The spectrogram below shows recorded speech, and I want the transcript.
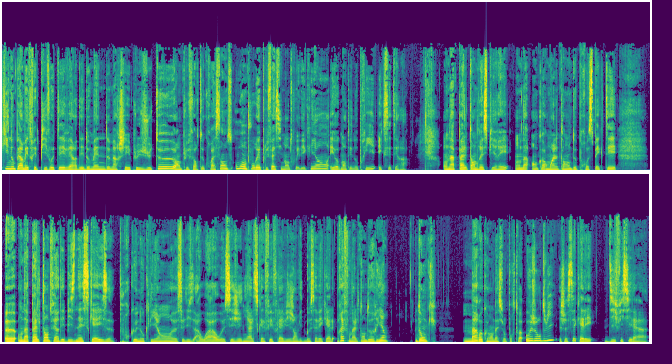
qui nous permettraient de pivoter vers des domaines de marché plus juteux, en plus forte croissance, où on pourrait plus facilement trouver des clients et augmenter nos prix, etc. On n'a pas le temps de respirer, on a encore moins le temps de prospecter, euh, on n'a pas le temps de faire des business cases pour que nos clients euh, se disent Ah waouh, c'est génial ce qu'elle fait Flavie, j'ai envie de bosser avec elle. Bref, on a le temps de rien. Donc, ma recommandation pour toi aujourd'hui, je sais qu'elle est difficile à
